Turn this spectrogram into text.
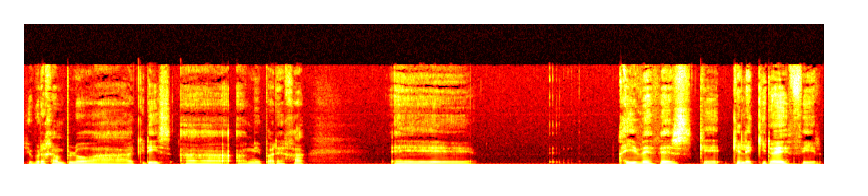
Yo, por ejemplo, a Chris, a, a mi pareja, eh, hay veces que, que, le quiero decir,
